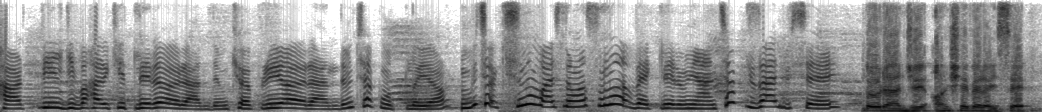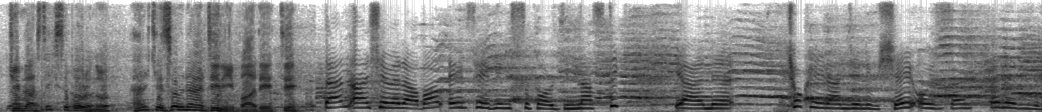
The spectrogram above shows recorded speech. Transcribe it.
Kartbil gibi hareketleri öğrendim. Köprüyü öğrendim. Çok mutluyum. Birçok kişinin başlamasını beklerim yani. Çok güzel bir şey. Öğrenci Ayşe Vera ise jimnastik sporunu herkese önerdiğini ifade etti. Ben Ayşe Verabal. En sevdiğim spor jimnastik. Yani çok eğlenceli bir şey. O yüzden öneririm.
